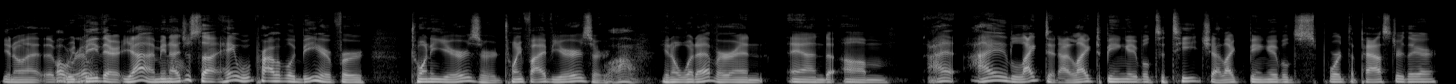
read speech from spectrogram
you know? uh, Oh, we'd really? be there. Yeah, I mean, I just thought, hey, we'll probably be here for twenty years or twenty five years or Wow. you know whatever and and um I I liked it. I liked being able to teach. I liked being able to support the pastor there.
